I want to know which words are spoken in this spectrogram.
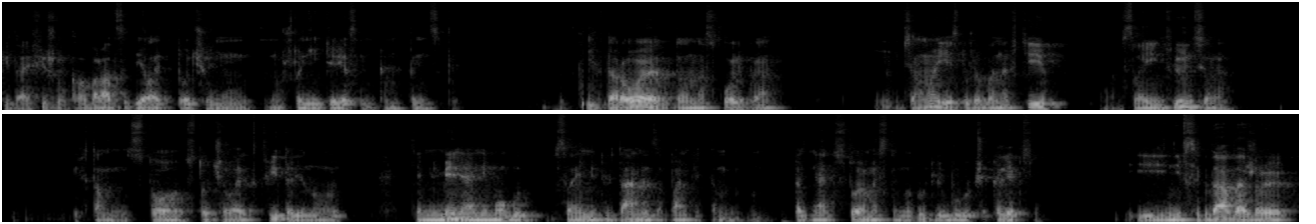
какие-то official коллаборации делать то, чему, ну, что неинтересно никому в принципе. И второе, это насколько все равно есть уже в NFT свои инфлюенсеры, их там 100, 100 человек в Твиттере, но тем не менее они могут своими твитами запампить, там, поднять стоимость и надуть любую вообще коллекцию. И не всегда даже,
